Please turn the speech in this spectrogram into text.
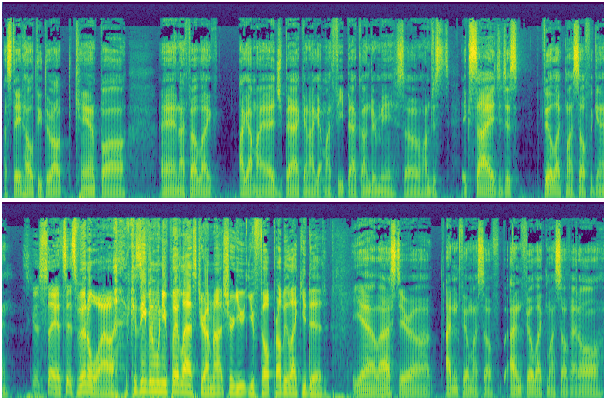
I stayed healthy throughout camp, uh, and I felt like I got my edge back and I got my feet back under me. So I'm just excited to just feel like myself again. I was gonna say it's it's been a while because even when you played last year, I'm not sure you, you felt probably like you did. Yeah, last year uh, I didn't feel myself. I didn't feel like myself at all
